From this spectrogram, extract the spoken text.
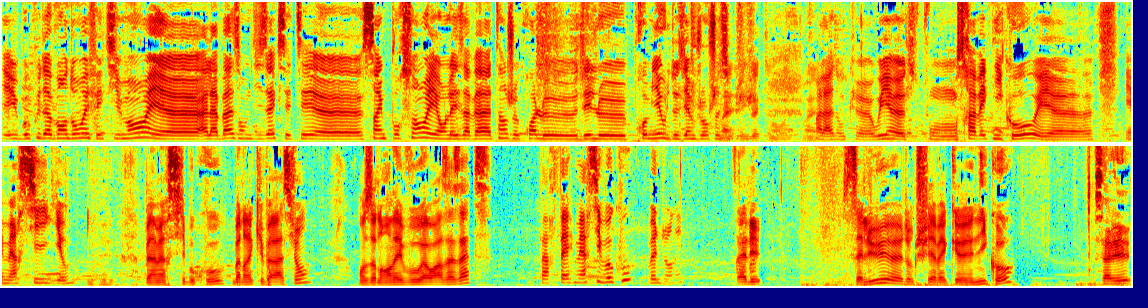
Il y a eu beaucoup d'abandons effectivement et euh, à la base on me disait que c'était euh, 5% et on les avait atteints je crois le dès le premier ou le deuxième jour je sais Ouais, plus. exactement. ouais, ouais. Voilà donc euh, oui euh, on sera avec Nico et, euh, et merci Guillaume. Bien, merci beaucoup. Bonne récupération. On se donne rendez-vous à Ouarzazate. Parfait merci beaucoup bonne journée. Salut. Salut. euh, Donc je suis avec euh, Nico. Salut.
